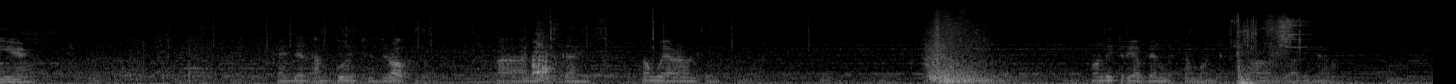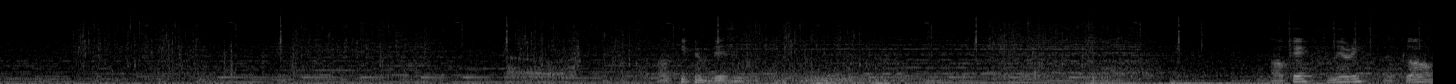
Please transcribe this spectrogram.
here and then I'm going to drop uh, those guys somewhere around here. Only three of them with someone. Oh, bloody hell. I'll keep him busy. Okay, Mary, let's go.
